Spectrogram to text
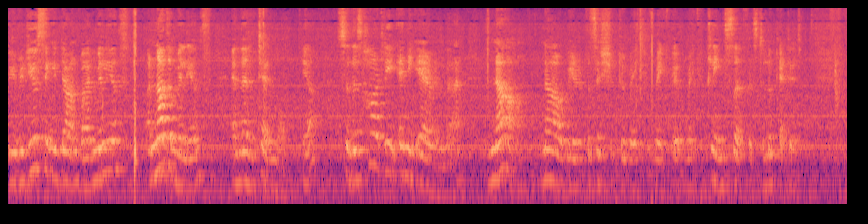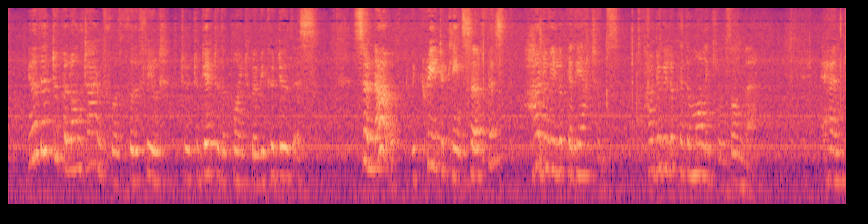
We're reducing it down by a millionth, another millionth, and then 10 more. Yeah? So there's hardly any air in there. Now, now we're in a position to make, make, uh, make a clean surface to look at it. You know, that took a long time for, for the field to, to get to the point where we could do this. So now we create a clean surface. How do we look at the atoms? How do we look at the molecules on there? And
